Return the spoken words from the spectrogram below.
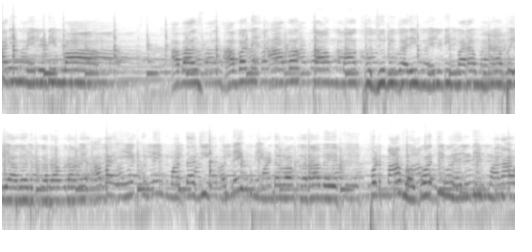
વાળી મેલડી મારા મુનાભાઈ આગળ કરાવડાવે. આવા એક નહીં, માતાજી અનેક માંડવા કરાવે. પણ માં ભગવતી મેલડી મારા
